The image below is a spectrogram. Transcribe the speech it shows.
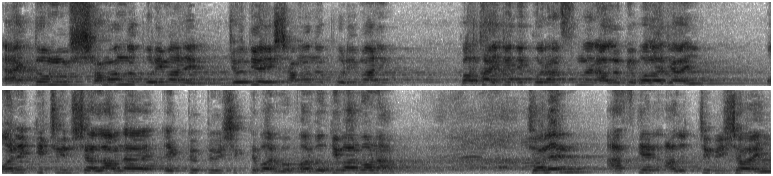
একদম সামান্য পরিমাণের। যদিও এই সামান্য পরিমাণ কথাই যদি কোরআন সুন্নার আলোকে বলা যায় অনেক কিছু ইনশাল্লাহ আমরা একটু একটু শিখতে পারব। পারব কি পারব না? চলেন আজকের আলোচ্য বিষয়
